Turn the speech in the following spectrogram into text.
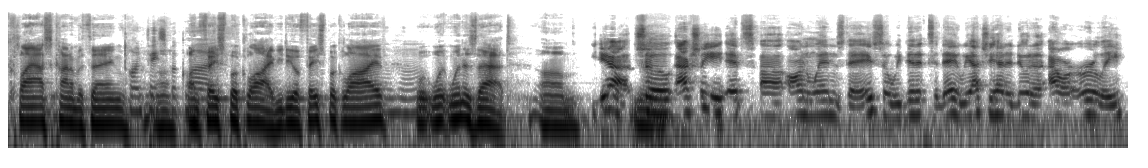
class kind of a thing On Facebook uh, on Live. Facebook Live. You do a Facebook Live. Wh- when, when is that? Um, Yeah. So actually, it's uh, on Wednesday. So we did it today. We actually had to do it an hour early.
